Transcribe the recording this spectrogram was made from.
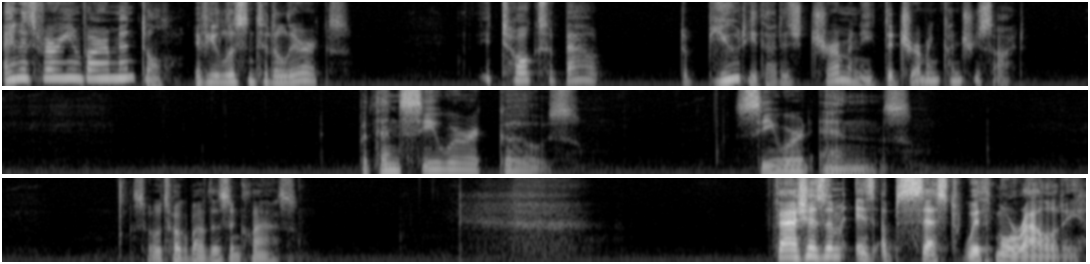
And it's very environmental if you listen to the lyrics. It talks about the beauty that is Germany, the German countryside. But then see where it goes, see where it ends. So we'll talk about this in class. Fascism is obsessed with morality,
